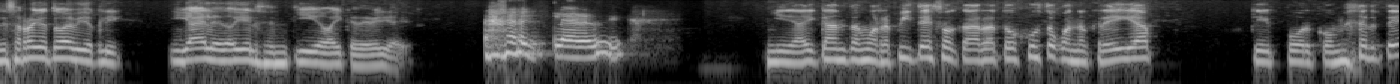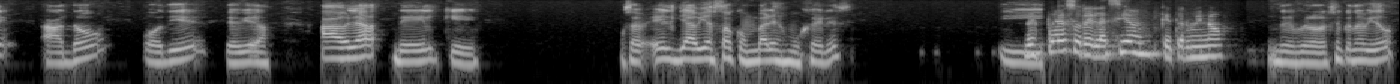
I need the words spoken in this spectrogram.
desarrollo todo el videoclip. Y ya le doy el sentido ahí que debería ir. claro, sí. Y de ahí cantamos, repite eso cada rato, justo cuando creía que por comerte a do o die te había... Habla de él que, o sea, él ya había estado con varias mujeres Después de su relación que terminó. De la relación que no ha habido,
